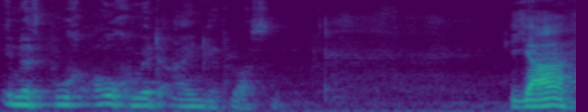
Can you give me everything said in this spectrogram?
in das Buch auch mit eingeflossen? Ja,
